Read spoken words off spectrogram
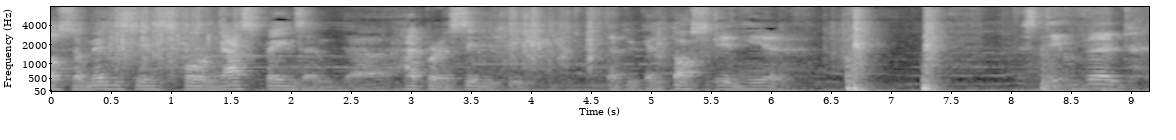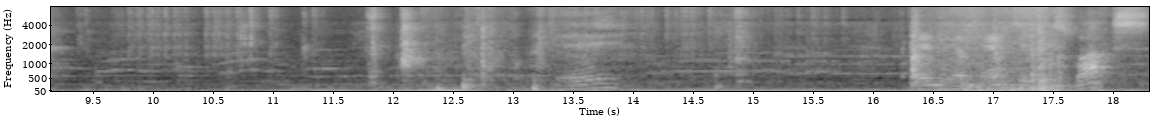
also medicines for gas pains and uh, hyperacidity that we can toss in here. Still good. Okay. Then we have emptied this box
